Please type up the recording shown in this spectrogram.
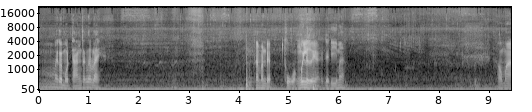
ำไม่ค่อยหมดถังสักเท่าไหร่ถ้ามันแบบถ่วงไว้เลยจะดีมาก เอามา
